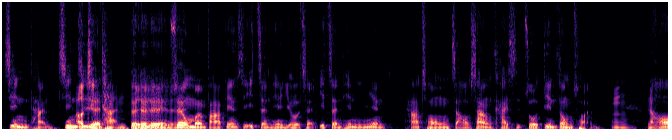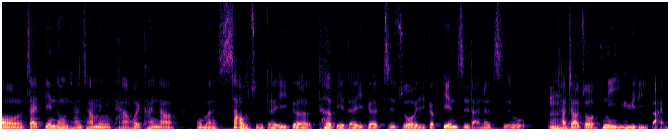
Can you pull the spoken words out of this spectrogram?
净坛净哦日月净坛对对对，所以我们把它变成是一整天的流程，一整天里面，他从早上开始做电动船，嗯，然后在电动船上面，他会看到我们少主的一个特别的一个制作一个编织篮的植物，嗯。它叫做逆鱼李白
